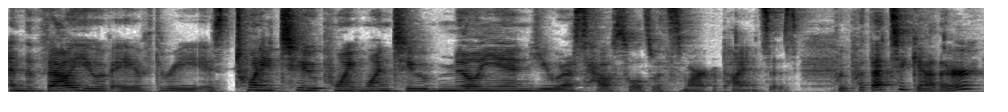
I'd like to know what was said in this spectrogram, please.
And the value of A of 3 is 22.12 million US households with smart appliances. If we put that together,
